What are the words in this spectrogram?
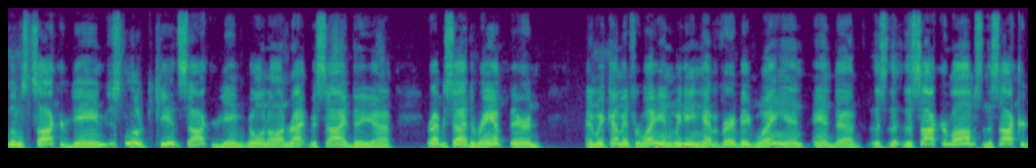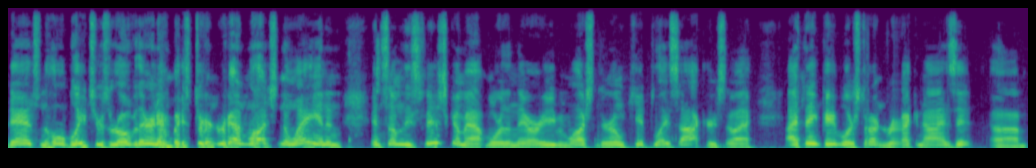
little soccer game, just a little kids soccer game going on right beside the uh, right beside the ramp there, and and we come in for weigh-in. We didn't have a very big weigh-in, and uh, the, the soccer moms and the soccer dads and the whole bleachers are over there, and everybody's turned around watching the weigh-in, and, and some of these fish come out more than they are even watching their own kid play soccer. So I, I think people are starting to recognize it, um,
